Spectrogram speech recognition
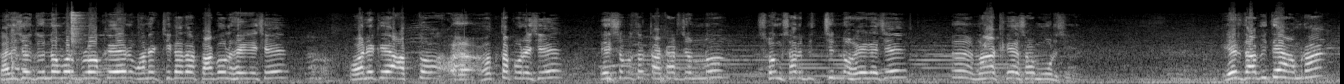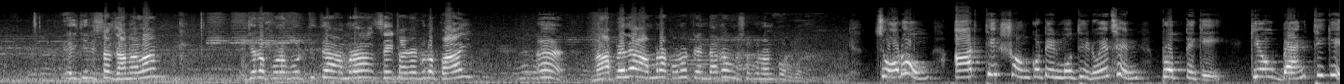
কালীচক দুই নম্বর ব্লকের অনেক ঠিকাদার পাগল হয়ে গেছে। অনেকে আত্মহত্যা করেছে। এই সমস্ত টাকার জন্য সংসার বিচ্ছিন্ন হয়ে গেছে। হ্যাঁ, না খেয়ে সব মরছে। এর দাবিতে আমরা এই জিনিসটা জানালাম যেন পরবর্তীতে আমরা সেই টাকাগুলো পাই হ্যাঁ না পেলে আমরা কোনো টেন্ডারে অংশগ্রহণ করব না। চরম আর্থিক সংকটের মধ্যে রয়েছেন প্রত্যেকে। কেউ ব্যাংক থেকে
